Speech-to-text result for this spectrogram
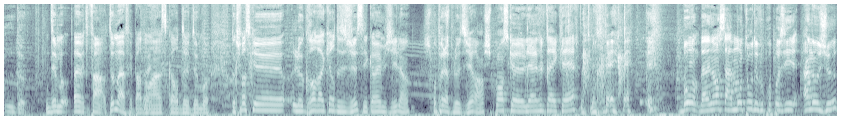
Deux. Deux mots. Euh, Enfin, Thomas a fait pardon un score de deux mots. Donc je pense que le grand vainqueur de ce jeu c'est quand même Gilles. Hein. On peut l'applaudir. Hein. Je pense que les résultats est clair. Bon, ben maintenant, c'est à mon tour de vous proposer un autre jeu.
